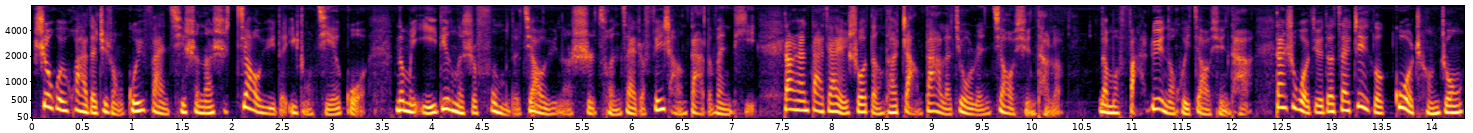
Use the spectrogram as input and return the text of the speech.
社会化的这种规范，其实呢是教育的一种结果。那么一定呢是父母的教育呢是存在着非常大的问题。当然，大家也说等他长大了就有人教训他了。那么法律呢会教训他，但是我觉得在这个过程中，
